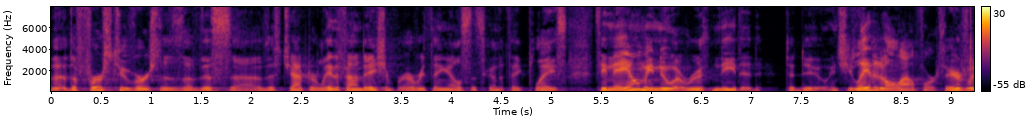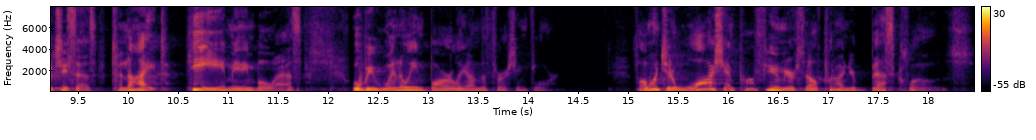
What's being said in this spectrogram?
The, the first two verses of this, uh, of this chapter lay the foundation for everything else that's going to take place. See, Naomi knew what Ruth needed to do, and she laid it all out for her. So here's what she says Tonight, he, meaning Boaz, will be winnowing barley on the threshing floor. So I want you to wash and perfume yourself, put on your best clothes.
